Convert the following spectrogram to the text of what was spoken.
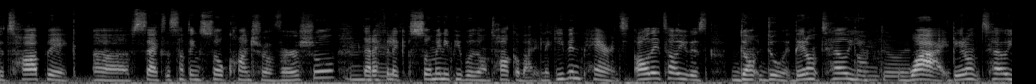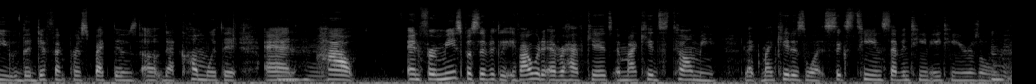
the topic of sex is something so controversial that I Mm-hmm. feel like so many people don't talk about it. Like even parents, all they tell you is don't do it. They don't tell you Don't do why. They don't tell you the different perspectives uh, that come with it and Mm-hmm. how. And for me specifically, if I were to ever have kids and my kids tell me, like my kid is what, 16, 17, 18 years old. Mm-hmm.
